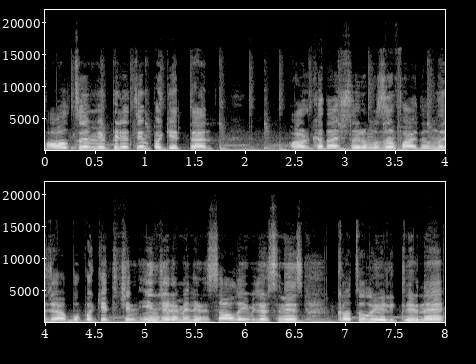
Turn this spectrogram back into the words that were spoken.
altın ve platin paketten arkadaşlarımızın faydalanacağı bu paket için incelemeleri sağlayabilirsiniz. Katıl üyeliklerine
